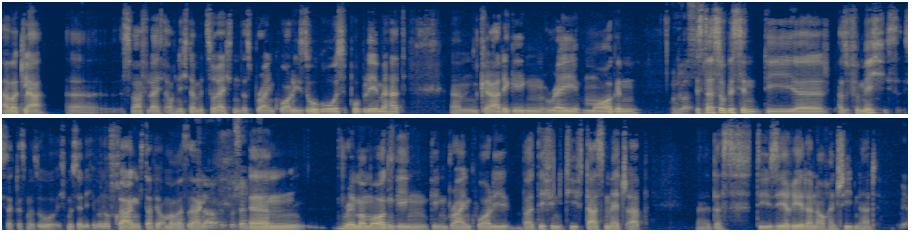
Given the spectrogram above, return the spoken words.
Aber klar, äh, es war vielleicht auch nicht damit zu rechnen, dass Brian Qualley so große Probleme hat, ähm, gerade gegen Ray Morgan. Und du hast Ist das so ein bisschen die, äh, also für mich, ich, ich sag das mal so, ich muss ja nicht immer nur fragen, ich darf ja auch mal was sagen. klar. Ähm, Raymond Morgan gegen, gegen Brian Qualley war definitiv das Matchup, äh, das die Serie dann auch entschieden hat. ja,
